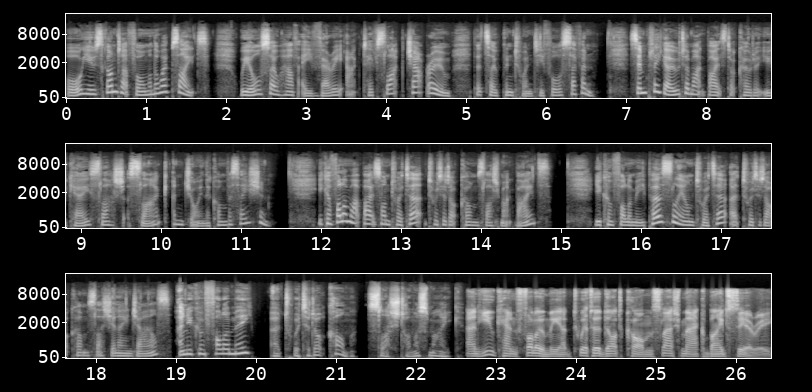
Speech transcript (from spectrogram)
or use the contact form on the website. We also have a very active Slack chat room that's open 24 7. Simply go to macbites.co.uk slash Slack and join the conversation. You can follow MacBites on Twitter, twitter.com slash MacBites. You can follow me personally on Twitter at twitter.com slash Elaine Giles. And you can follow me at twitter.com slash Thomas Mike. And you can follow me at twitter.com slash macbitesiri.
